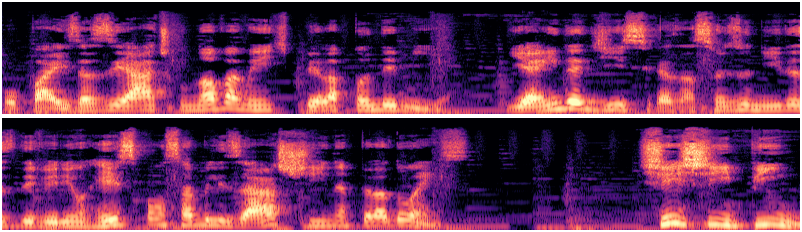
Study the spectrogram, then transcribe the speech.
o país asiático novamente pela pandemia e ainda disse que as Nações Unidas deveriam responsabilizar a China pela doença. Xi Jinping,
